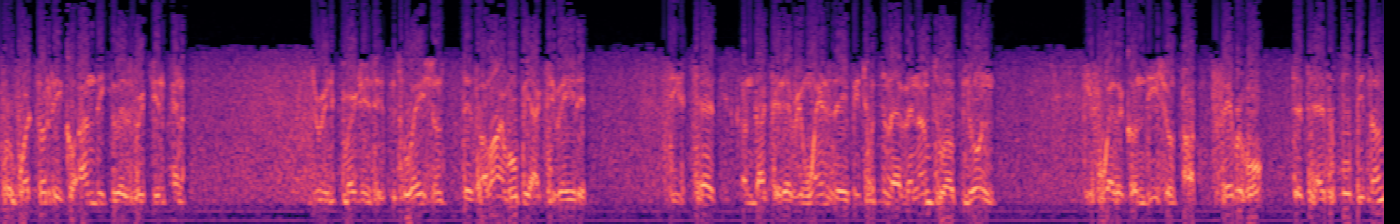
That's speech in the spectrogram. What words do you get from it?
for Puerto Rico and the U.S. Virgin Islands. During emergency situations, this alarm will be activated. This test is conducted every Wednesday between 11 and 12 noon. If weather conditions are favorable, the test will be done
